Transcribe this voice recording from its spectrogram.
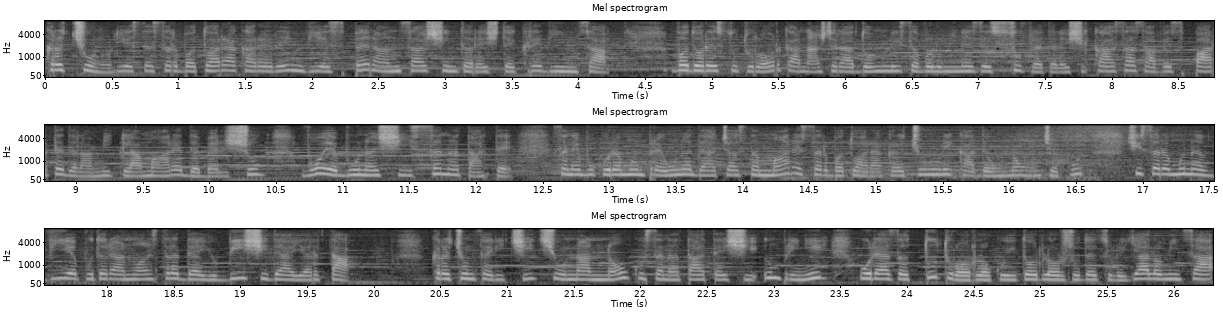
Crăciunul este sărbătoarea care reînvie speranța și întărește credința. Vă doresc tuturor ca nașterea Domnului să vă lumineze sufletele și casa, să aveți parte de la mic la mare, de belșug, voie bună și sănătate. Să ne bucurăm împreună de această mare sărbătoare a Crăciunului ca de un nou început și să rămână vie puterea noastră de a iubi și de a ierta. Crăciun fericit și un an nou cu sănătate și împliniri urează tuturor locuitorilor județului Ialomița,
